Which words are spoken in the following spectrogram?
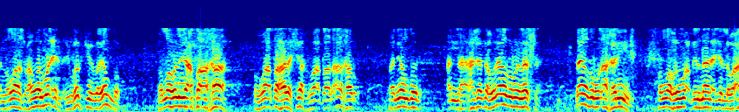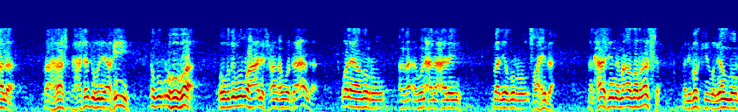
أن الله سبحانه هو المنعم يفكر وينظر. فالله الذي أعطى أخاه وهو أعطى هذا الشخص وأعطى الآخر فلينظر أن حسده لا يضر نفسه لا يضر الآخرين. فالله المعطي المانع جل وعلا فحسده لأخيه يضره هو ويغضب الله عليه سبحانه وتعالى ولا يضر المنعم عليه. بل يضر صاحبه. فالحاسد إنما اضر نفسه فليفكر ولينظر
